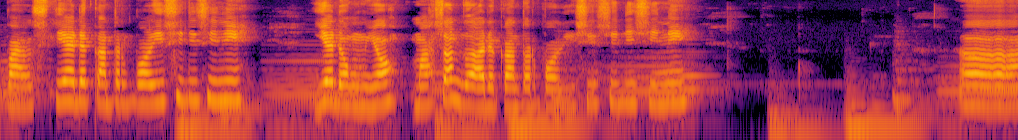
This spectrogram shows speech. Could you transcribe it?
Pasti ada kantor polisi di sini. Iya dong Mio. Masa nggak ada kantor polisi sih di sini? Eh,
